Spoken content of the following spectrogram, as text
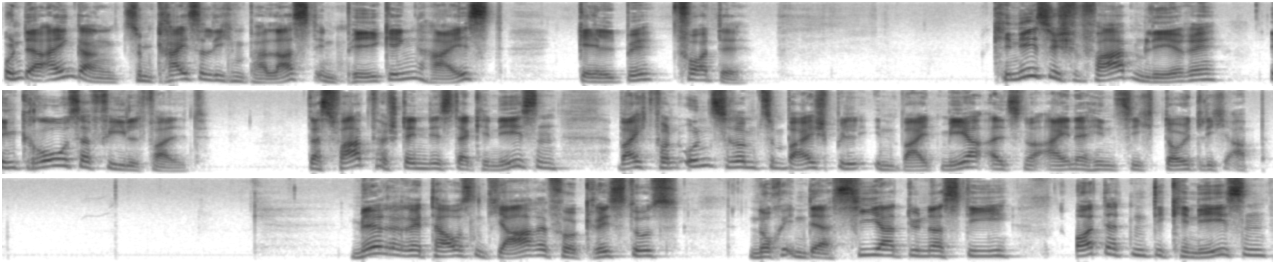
Und der Eingang zum kaiserlichen Palast in Peking heißt gelbe Pforte. Chinesische Farbenlehre in großer Vielfalt. Das Farbverständnis der Chinesen weicht von unserem zum Beispiel in weit mehr als nur einer Hinsicht deutlich ab. Mehrere tausend Jahre vor Christus, noch in der Xia-Dynastie, ordneten die Chinesen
